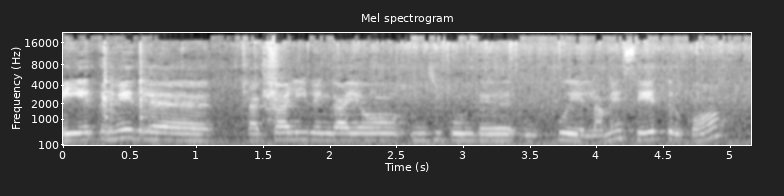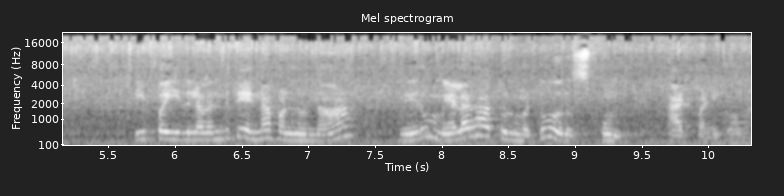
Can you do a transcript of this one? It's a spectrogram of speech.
இப்போ ஏற்கனவே இதில் தக்காளி வெங்காயம் இஞ்சி பூண்டு உப்பு எல்லாமே சேர்த்துருக்கோம். இப்போ இதில் வந்துட்டு என்ன பண்ணணும்னா வெறும் மிளகாத்தூள் மட்டும் ஒரு ஸ்பூன் ஆட் பண்ணிக்கோங்க.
